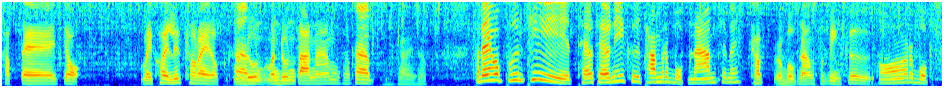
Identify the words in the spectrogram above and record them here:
ครับแต่เจาะ ไม่ค่อยลึกเท่าไหรหรอกครัมันบโดนมันโดนตาน้ำครับครับใช่ครับ แสดงว่าพื้นที่แถวแถวๆนี้คือทำระบบน้ำใช่ไหมครับระบบน้ำสปริงเกอร์อ๋อระบบส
